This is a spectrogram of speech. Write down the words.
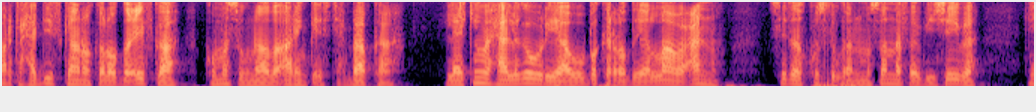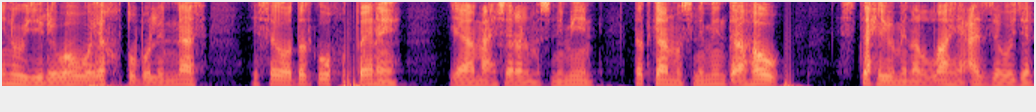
marka xadiiskan oo kaleo daciifka ah kuma sugnaado arrinka istixbaabka ah laakiin waxaa laga wariyaa abuubakar radiallahu canhu sida ku sugan musanaf abi sheyba inuu yidhi wahuwa yakhtubu linnaas isagoo dadka u khudbaynaya yaa macshara almuslimiin dadkan muslimiinta ahow istaxyuu min allahi caza wajal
